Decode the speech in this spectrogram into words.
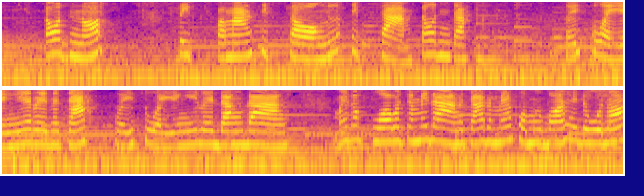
10 ต้นเนาะ10 ประมาณ 12 หรือ 13 ต้นจ้ะ สวยๆอย่างนี้เลยนะจ๊ะ สวยๆอย่างนี้เลยดัง ๆ ไม่ต้องกลัวว่าจะไม่ด่างนะจ๊ะ แต่แม่คนมือบอลให้ดูเนาะ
